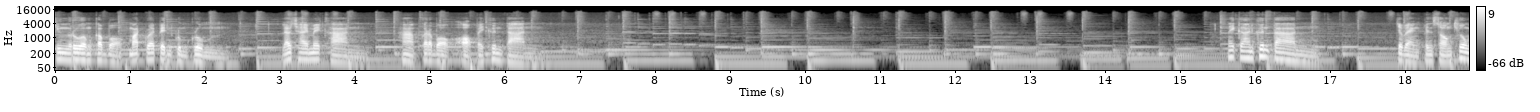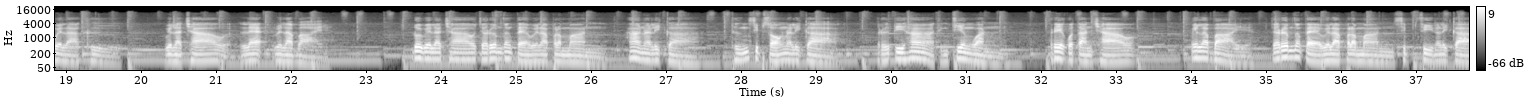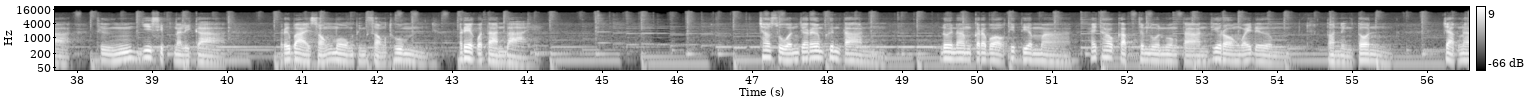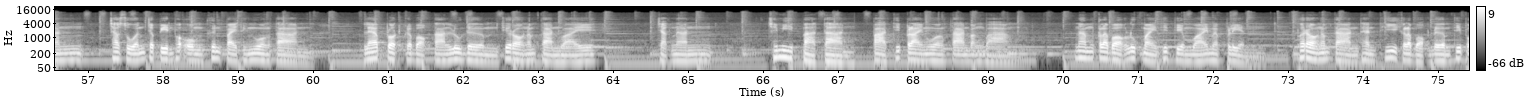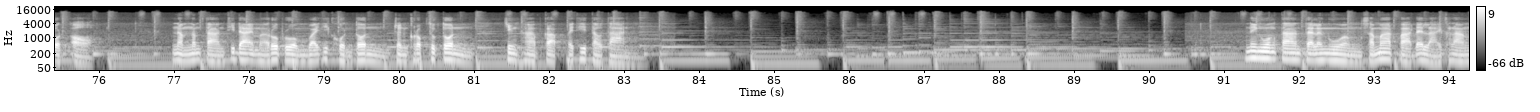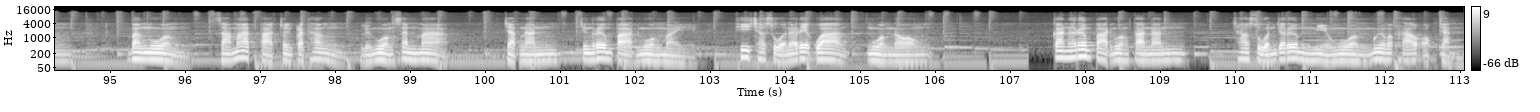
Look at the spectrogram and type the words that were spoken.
จึงรวมกระบอกมัดไว้เป็นกลุ่มๆ แล้วใช้ไม้คาน หาบกระบอกออกไปขึ้นตาลในการขึ้นตาล จะแบ่งเป็นสองช่วงเวลาคือ เวลาเช้าและเวลาบ่าย โดยเวลาเช้าจะเริ่มตั้งแต่เวลาประมาณ 5 นาฬิกาถึง 12 นาฬิกา หรือตีห้ถึงเที่ยงวัน เรียกว่าตานเช้า เวลาบ่ายจะเริ่มตั้งแต่เวลาประมาณ 14 นาฬิกาถึง 20 นาฬิกา หรือบ่าย2โมงถึง2ทุ่ม เรียกว่าตานบ่าย ชาวสวนจะเริ่มขึ้นตาล โดยนำกระบอกที่เตรียมมา ให้เท่ากับจำนวนงวงตาลที่รองไว้เดิม ตอนหนึ่งต้น จากนั้นชาวสวนจะปีนพระองค์ขึ้นไปถึงงวงตาล แล้วปลดกระบอกตาลลูกเดิมที่รองน้ำตาลไว้ จากนั้นใช้มีดปาดตาลปาดที่ปลายงวงตาลบางๆนำกระบอกลูกใหม่ที่เตรียมไว้มาเปลี่ยน เพื่อรองน้ำตาลแทนที่กระบอกเดิมที่ปลดออกนำน้ำตาลที่ได้มารวบรวมไว้ที่โคนต้นจนครบทุกต้น จึงหาบกลับไปที่เตาตาลในงวงตาลแต่ละงวงสามารถปาดได้หลายครั้ง บางงวงสามารถปาดจนกระทั่งหรืองวงสั้นมาก จากนั้นจึงเริ่มปาดงวงใหม่ ที่ชาวสวนเรียกว่างวงน้อง การเริ่มปาดงวงตาลนั้น ชาวสวนจะเริ่มเหนียวงวงเมื่อมะพร้าวออกจันทร์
